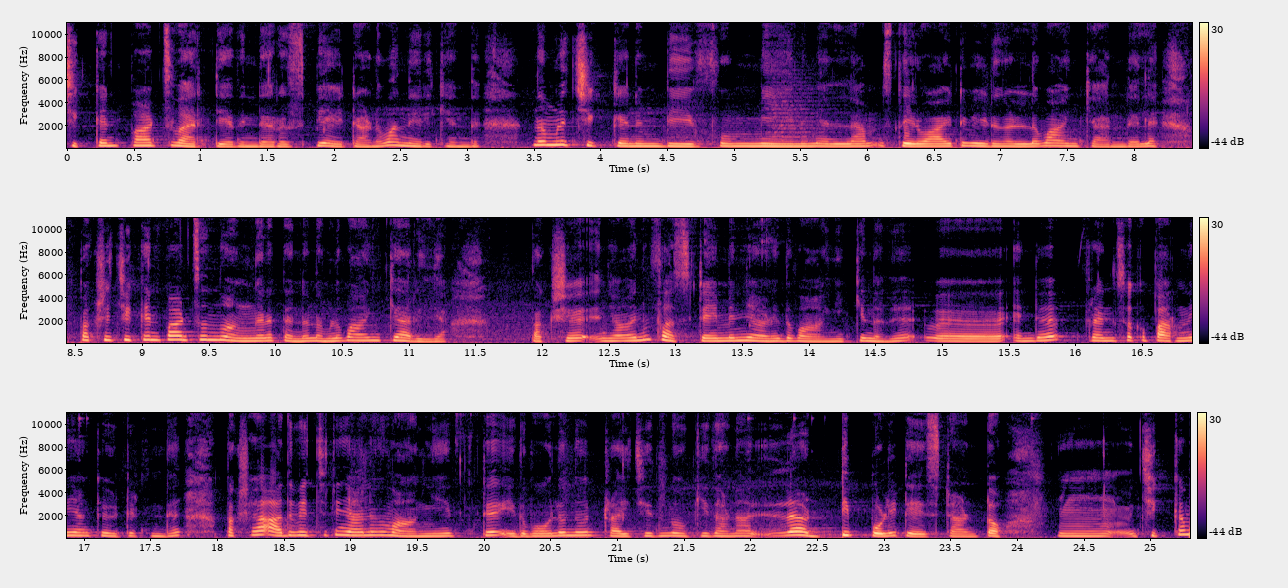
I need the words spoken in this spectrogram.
ചിക്കൻ പാർട്സ് വരട്ടിയതിന്റെ റെസിപ്പി ആയിട്ടാണ് വന്നിരിക്കുന്നത്. നമ്മൾ ചിക്കനും ബീഫും മീനും എല്ലാം സ്ഥിരമായിട്ട് വീടുകളിൽ വാങ്ങിക്കാറുണ്ട് അല്ലേ? പക്ഷേ ചിക്കൻ പാർട്സ് ഒന്നും അങ്ങനെ തന്നെ നമ്മൾ വാങ്ങിക്കാറില്ല. പക്ഷേ ഞാനും ഫസ്റ്റ് ടൈം തന്നെയാണ് ഇത് വാങ്ങിക്കുന്നത്. എന്റെ ഫ്രണ്ട്സൊക്കെ പറഞ്ഞ് ഞാൻ കേട്ടിട്ടുണ്ട്. പക്ഷേ അത് വെച്ചിട്ട് ഞാനത് വാങ്ങിയിട്ട് ഇതുപോലെ ഒന്ന് ട്രൈ ചെയ്ത് നോക്കിയതാണ്. നല്ല അടിപൊളി ടേസ്റ്റാണ് കേട്ടോ ചിക്കൻ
